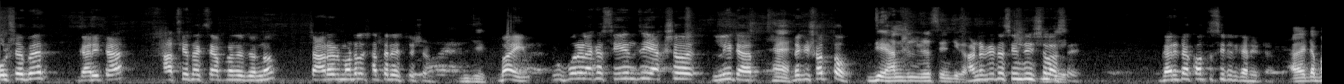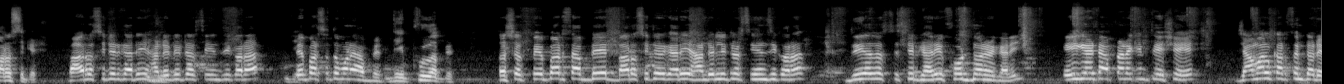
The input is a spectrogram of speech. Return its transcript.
ওলশেপের গাড়িটা আজকে থাকছে আপনাদের জন্য। চারের মডেল সাথে রেজিস্ট্রেশন জি। ভাই উপরে লেখা সিএনজি একশো লিটার হ্যাঁ। এটা কি সত্য? জি hundred litre CNG hundred litre CNG install আছে? গাড়িটা কত সিটের গাড়িটা? এটা বারো সিটের বারো সিটের গাড়ি হান্ড্রেড লিটার সিএনজি করা। পেপারসে তো মনে আপডেট জি ফুল আপডেট দর্শক পেপারস আপডেট বারো সিটের গাড়ি হান্ড্রেড লিটার সিএনজি করা। দুই হাজার সিসির গাড়ি ফোর্থ ডোরের গাড়ি। এই গাড়িটা আপনারা কিন্তু এসে জামাল কার সেন্টারে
